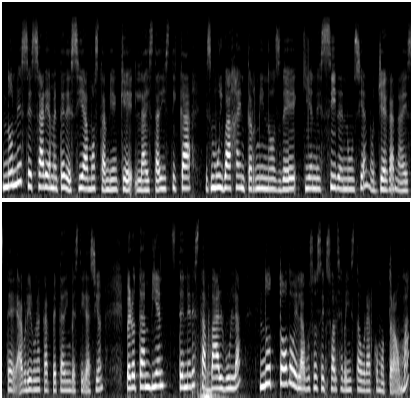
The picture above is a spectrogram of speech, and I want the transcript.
no necesariamente decíamos también que la estadística es muy baja en términos de quienes sí denuncian o llegan a este, abrir una carpeta de investigación, pero también tener esta válvula, no todo el abuso sexual se va a instaurar como trauma,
